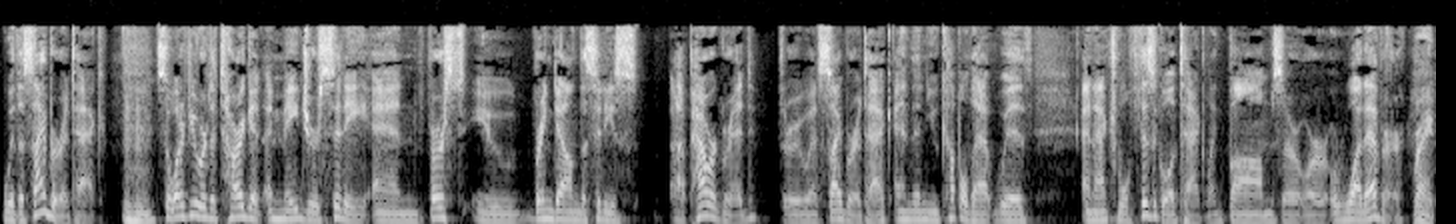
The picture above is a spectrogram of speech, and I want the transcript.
with a cyber attack? Mm-hmm. So what if you were to target a major city and first you bring down the city's uh, power grid through a cyber attack, and then you couple that with an actual physical attack like bombs or, or, or whatever. Right.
